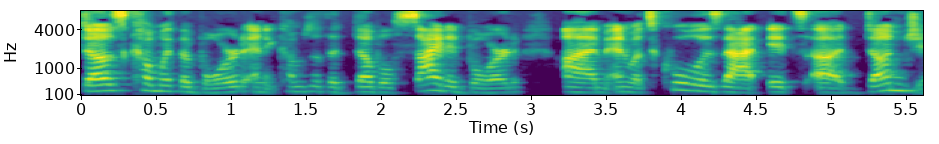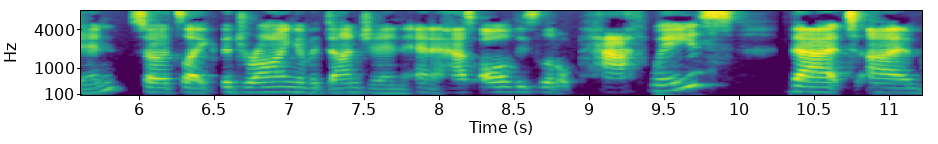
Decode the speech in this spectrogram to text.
does come with a board, and it comes with a double-sided board. Um, and what's cool is that it's a dungeon, so it's like the drawing of a dungeon, and it has all these little pathways that um,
